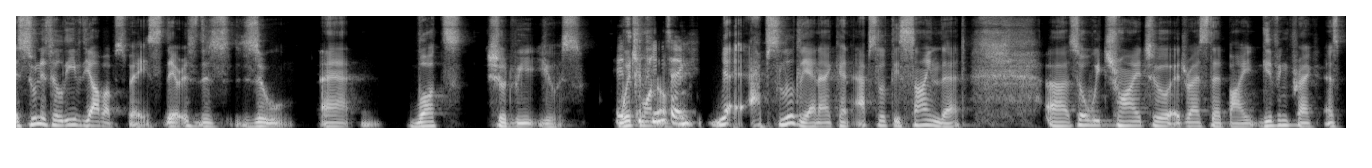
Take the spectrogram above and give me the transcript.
As soon as you leave the ABAP space, there is this zoo. Uh, what should we use? It's Which confusing. one? Of, yeah, absolutely, and I can absolutely sign that. Uh, so we try to address that by giving pra- as,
